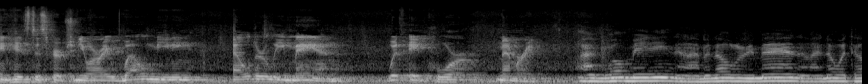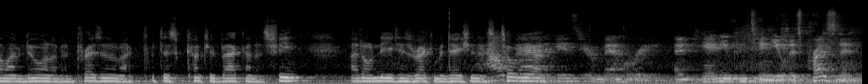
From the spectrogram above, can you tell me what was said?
In his description, you are a well meaning elderly man with a poor memory. I'm well-meaning, and I'm an elderly man, and I know what the hell I'm doing. I've been president. I put this country back on its feet. I don't need his recommendation. It's How totally bad out. is your memory, and can you continue as president?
